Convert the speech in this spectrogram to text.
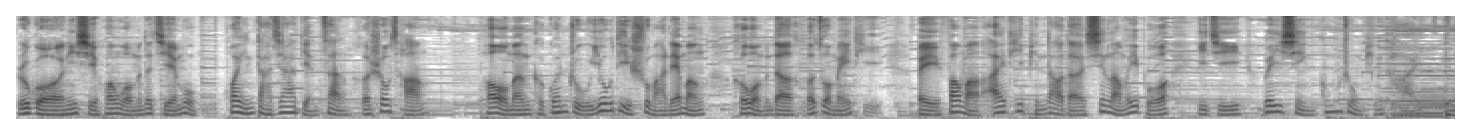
如果你喜欢我们的节目，欢迎大家点赞和收藏。朋友们可关注优地数码联盟和我们的合作媒体北方网 IT 频道的新浪微博以及微信公众平台。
